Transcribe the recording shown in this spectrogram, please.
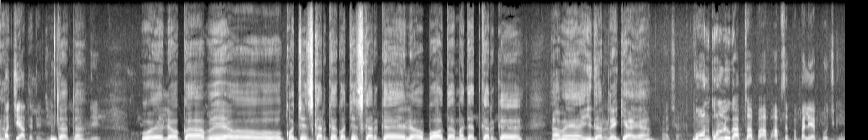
बच्चे आते थे जी था, था। जी। वो ये लोग का भी वो कोशिश करके कोशिश करके ये लोग बहुत मदद करके हमें इधर लेके आया। अच्छा। कौन कौन लोग आपसे आप, आप, आपसे पहले अप्रोच किए?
